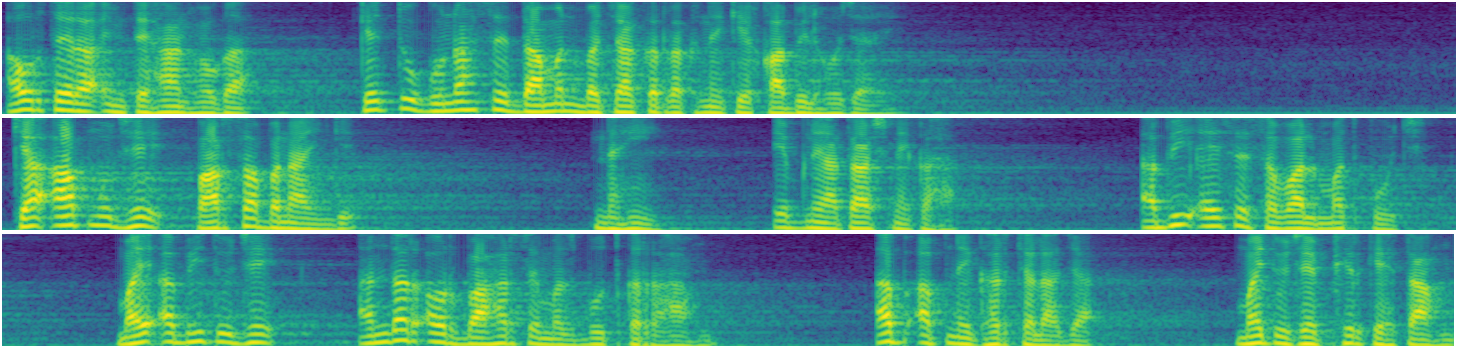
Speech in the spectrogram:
اور تیرا امتحان ہوگا کہ تو گناہ سے دامن بچا کر رکھنے کے قابل ہو جائے۔ کیا آپ مجھے پارسا بنائیں گے؟ نہیں، ابن آتاش نے کہا۔ ابھی ایسے سوال مت پوچھ۔ میں ابھی تجھے اندر اور باہر سے مضبوط کر رہا ہوں۔ اب اپنے گھر چلا جا۔ میں تجھے پھر کہتا ہوں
